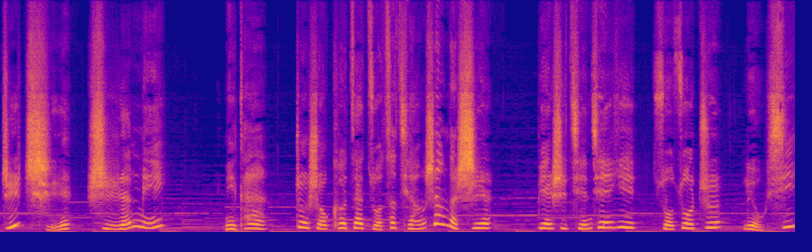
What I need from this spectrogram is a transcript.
咫尺使人迷，你看这首刻在左侧墙上的诗，便是钱谦益所作之《柳溪》。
